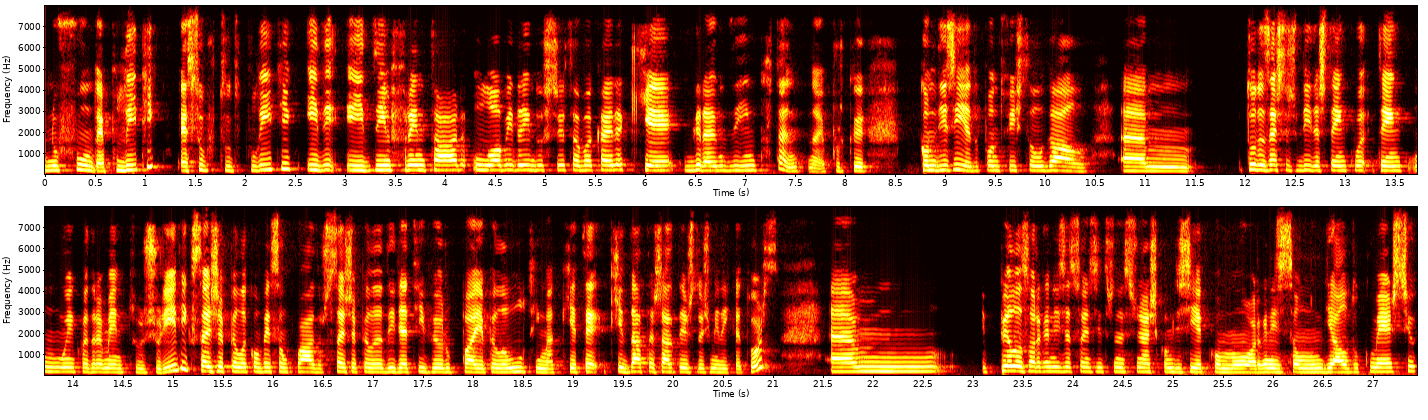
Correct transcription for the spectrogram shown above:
no fundo, é político, é sobretudo político, e de, e de, enfrentar o lobby da indústria tabaqueira, que é grande e importante, não é? Porque, como dizia, do ponto de vista legal, um, todas estas medidas têm, têm, um enquadramento jurídico, seja pela Convenção Quadro, seja pela Diretiva Europeia, pela última, que, até, que data já desde 2014. Um, pelas organizações internacionais, como dizia, como a Organização Mundial do Comércio,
